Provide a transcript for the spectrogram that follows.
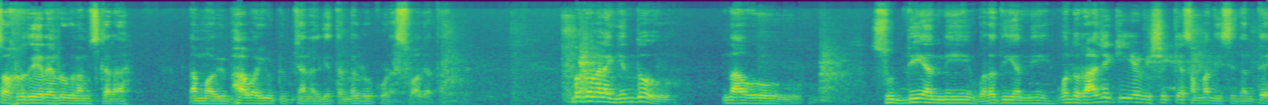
ಸಹೃದಯರೆಲ್ಲರಿಗೂ ನಮಸ್ಕಾರ. ನಮ್ಮ ವಿಭಾವ ಯೂಟ್ಯೂಬ್ ಚಾನಲ್ಗೆ ತಮ್ಮೆಲ್ಲರೂ ಕೂಡ ಸ್ವಾಗತ. ಬಗ್ಗೆಗಳಿಗಿಂದು ನಾವು ಸುದ್ದಿ ಅನ್ನಿ, ವರದಿ ಒಂದು ರಾಜಕೀಯ ವಿಷಯಕ್ಕೆ ಸಂಬಂಧಿಸಿದಂತೆ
